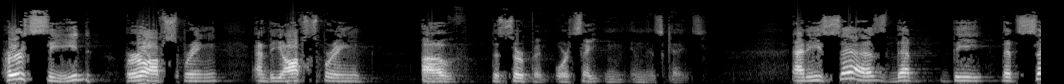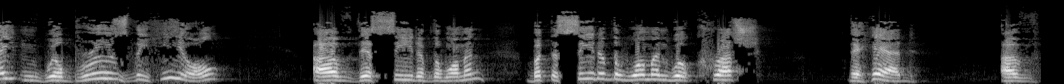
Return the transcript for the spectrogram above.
her seed, her offspring, and the offspring of the serpent, or Satan in this case. And he says that, the, that Satan will bruise the heel of this seed of the woman, but the seed of the woman will crush the head of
